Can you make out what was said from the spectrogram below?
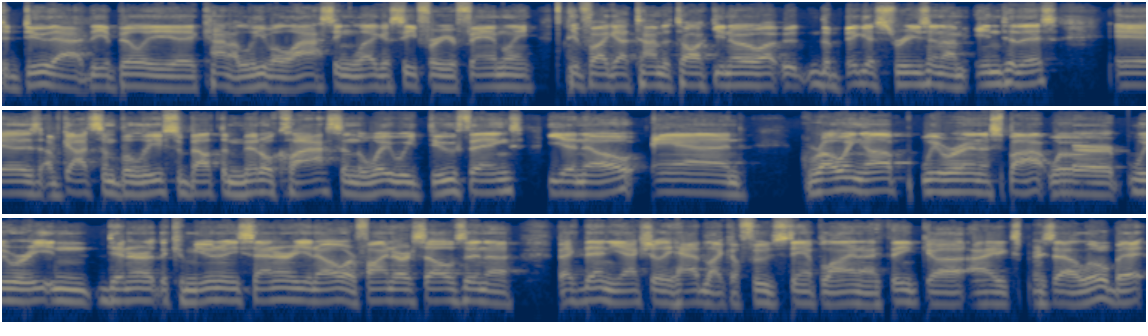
to do that, the ability to kind of leave a lasting legacy for your family. If I got time to talk, you know, the biggest reason I'm into this is I've got some beliefs about the middle class and the way we do things, you know, and growing up, we were in a spot where we were eating dinner at the community center, you know, or find ourselves in a, back then you actually had like a food stamp line. I think uh, I experienced that a little bit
